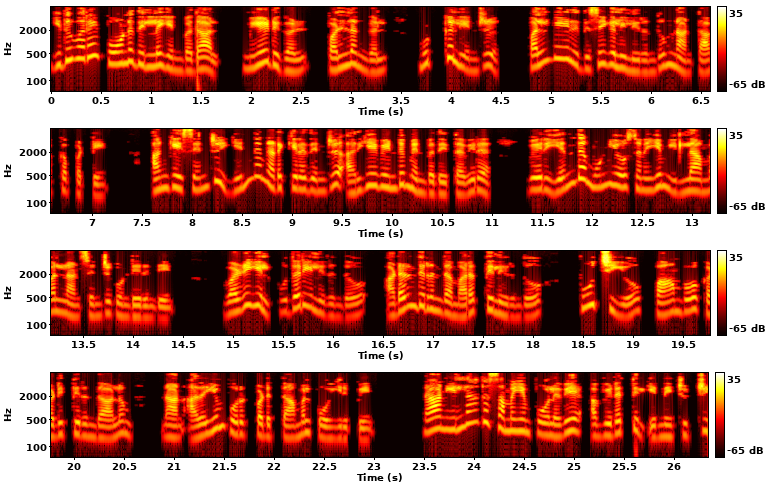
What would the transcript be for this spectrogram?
இதுவரை போனதில்லை என்பதால் மேடுகள் பள்ளங்கள் முட்கள் என்று பல்வேறு திசைகளிலிருந்தும் நான் தாக்கப்பட்டேன். அங்கே சென்று என்ன நடக்கிறதென்று அறிய வேண்டும் என்பதை தவிர வேறு எந்த முன் யோசனையும் இல்லாமல் நான் சென்று கொண்டிருந்தேன். வழியில் புதரிலிருந்தோ அடர்ந்திருந்த மரத்திலிருந்தோ பூச்சியோ பாம்போ கடித்திருந்தாலும் நான் அதையும் பொருட்படுத்தாமல் போயிருப்பேன். நான் இல்லாத சமயம் போலவே அவ்விடத்தில் என்னைச் சுற்றி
